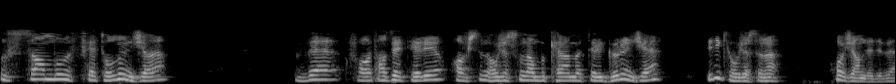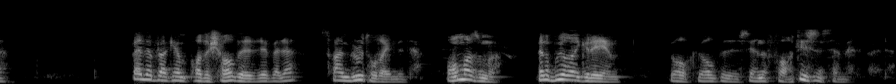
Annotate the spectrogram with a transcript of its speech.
İstanbul fetholunca ve Fatih Hazretleri açtığında hocasından bu kerametleri görünce dedi ki hocasına hocam dedi be ben de bırakayım padişahı dedi böyle sana mürit olayım dedi. Olmaz mı? Ben bu yola gireyim. Yok yok dedi. Sen de Fatih'sin sen böyle. böyle.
